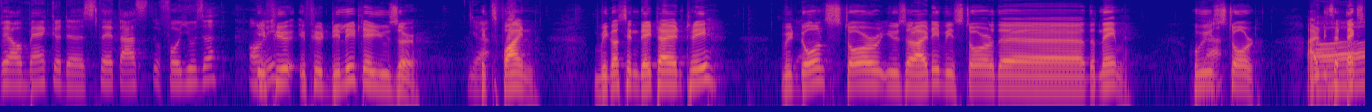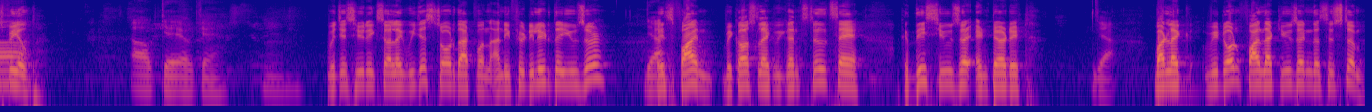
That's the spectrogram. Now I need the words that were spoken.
will make the status for user only. If you if you delete a user, Yeah. it's fine because in data entry we Yeah. don't store user ID, we store the the name, who is Yeah. stored, and it's a text Ah. field okay, okay. which is unique. So like we just store that one, and if you delete the user, Yeah. it's fine because like we can still say this user entered it, yeah. but like we don't find that user in the system.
